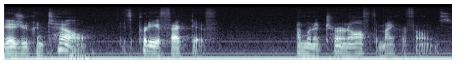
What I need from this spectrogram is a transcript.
And as you can tell, it's pretty effective. I'm going to turn off the microphones.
